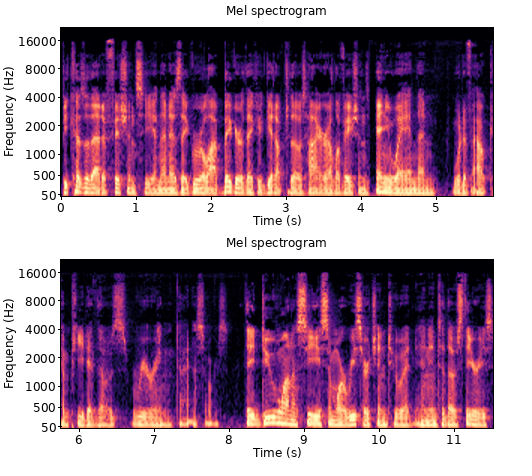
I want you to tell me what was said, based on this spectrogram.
because of that efficiency. And then as they grew a lot bigger, they could get up to those higher elevations anyway, and then would have outcompeted those rearing dinosaurs. they do want to see some more research into it and into those theories,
